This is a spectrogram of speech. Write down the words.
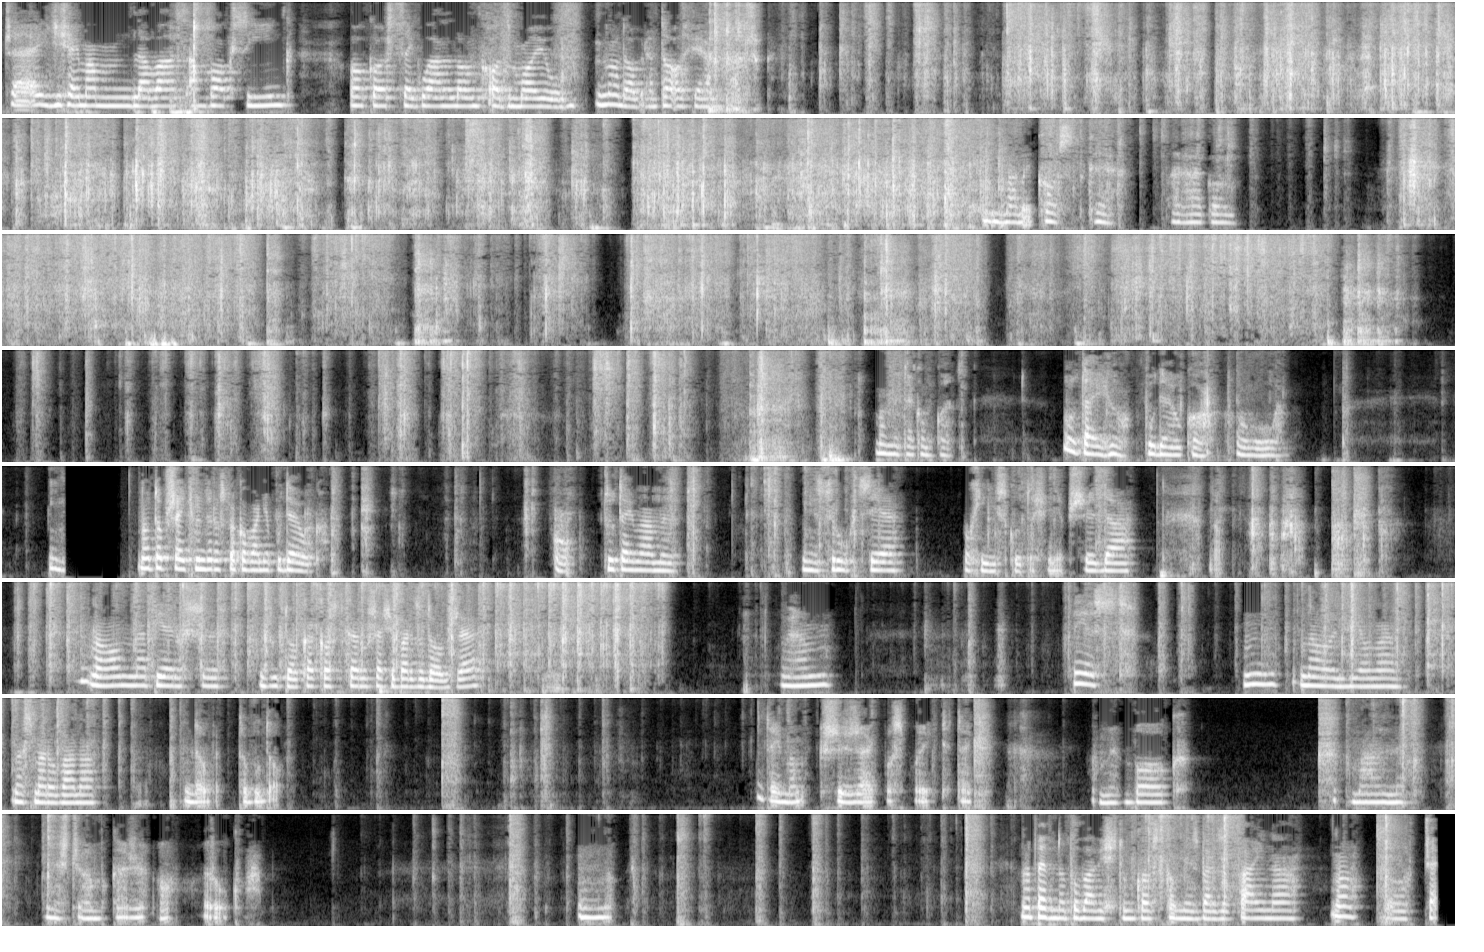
Cześć, dzisiaj mam dla Was unboxing o kostce Guanlong od moju. No dobra, to otwieram paczkę. Mamy kostkę Paragon. Mamy taką kostkę. Tutaj no, pudełko ogółem. I- No to przejdźmy do rozpakowania pudełka. O, tutaj mamy instrukcję. Po chińsku to się nie przyda. No, no na pierwszy rzut oka kostka rusza się bardzo dobrze. Wiem. Jest mm, naoliwiona, nasmarowana. Dobra, to budowa. Tutaj mamy krzyżak pospolity taki. Mamy bok. Normalny. Jeszcze wam pokażę. O, róg mam. No. Na pewno pobawię się tą kostką, jest bardzo fajna. No, to cześć.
